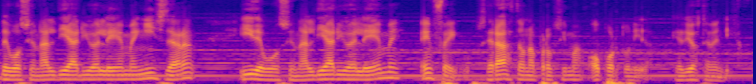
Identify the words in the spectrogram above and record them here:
devocional diario en Instagram y devocional diario en Facebook. Será hasta una próxima oportunidad. Que Dios te bendiga.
